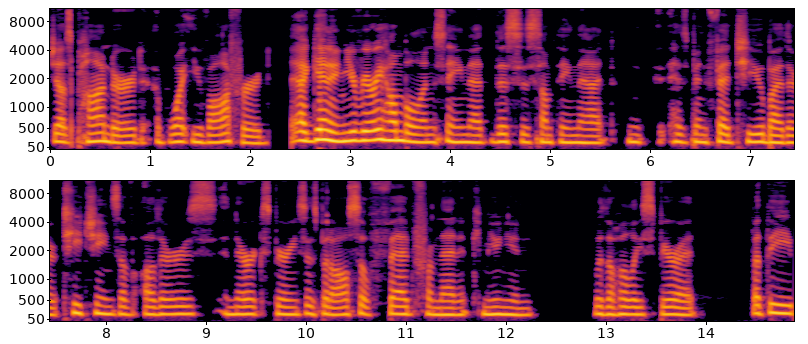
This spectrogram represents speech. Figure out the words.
just pondered of what you've offered, again, and you're very humble in saying that this is something that has been fed to you by the teachings of others and their experiences, but also fed from that communion with the Holy Spirit. But the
